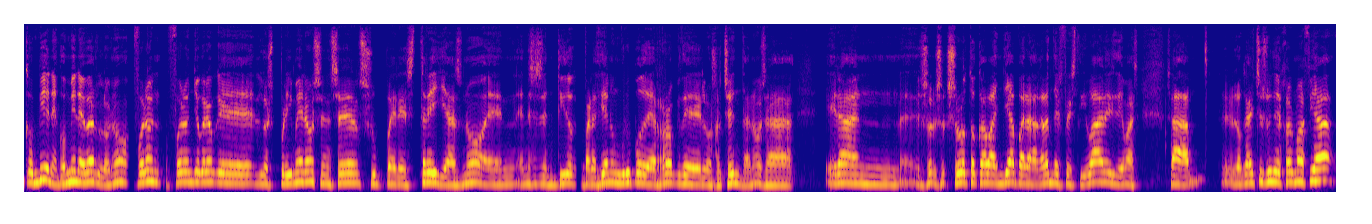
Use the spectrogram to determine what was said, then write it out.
conviene, conviene verlo, ¿no? Fueron, fueron yo creo que los primeros en ser superestrellas, ¿no? En, en ese sentido, parecían un grupo de rock de los 80, ¿no? O sea, eran solo tocaban ya para grandes festivales y demás. O sea, lo que ha hecho Swedish House Mafia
